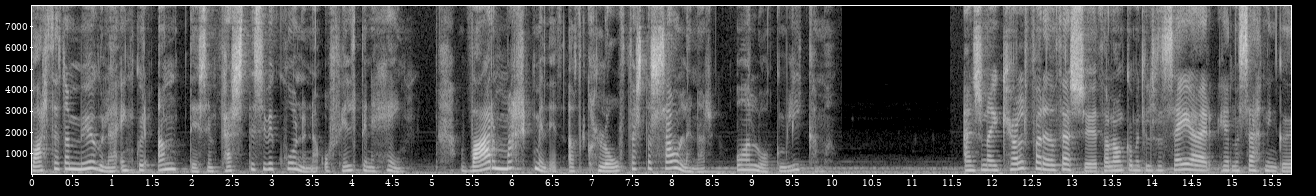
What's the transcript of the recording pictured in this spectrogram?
Var þetta mögulega einhver andi sem festi sig við konuna og fylgd henni heim? Var markmiðið að klófesta sálennar og að lokum líkama? En svona í kjölfarið á þessu þá langar mér til að segja þér hérna setningu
